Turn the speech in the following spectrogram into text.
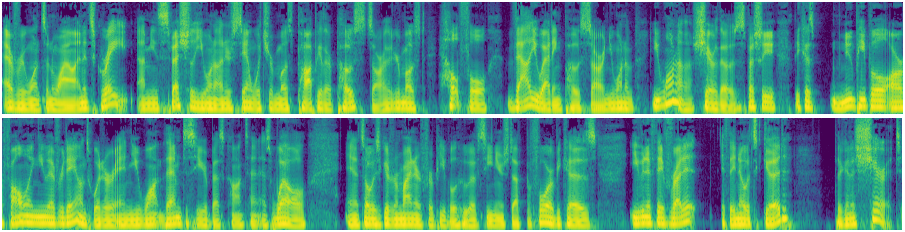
every once in a while. And it's great. I mean especially you want to understand what your most popular posts are your most helpful value adding posts are. And you want to you want to share those especially because new people are following you every day on twitter and you want them to see your best content as well. And it's always a good reminder for people who have seen your stuff before because even if they've read it if they know it's good they're going to share it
